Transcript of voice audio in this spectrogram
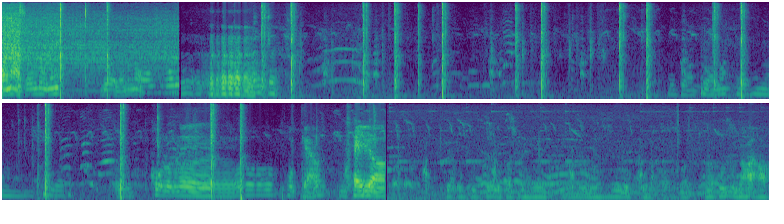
con nào cho luôn đấy đưa là luôn này khổ luôn này ô tô một kéo, chạy đi à Hãy subscribe cho kênh Ghiền Mì Gõ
